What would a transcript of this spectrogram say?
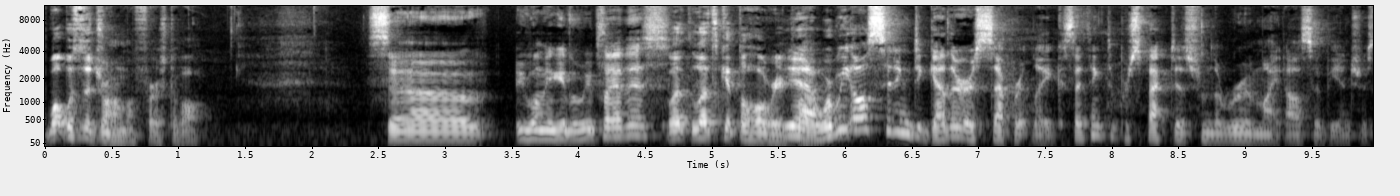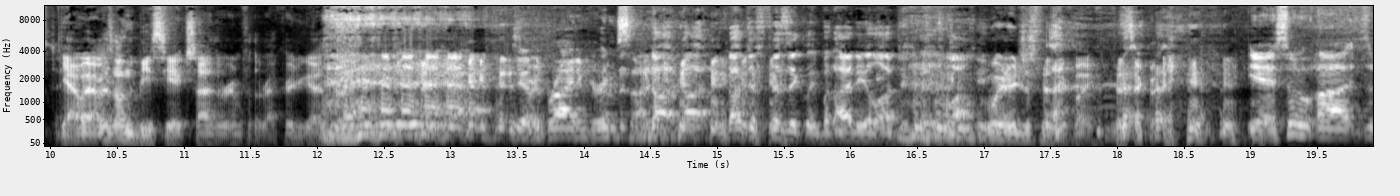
what was the drama first of all? So you want me to give a replay of this? Let, let's get the whole replay. Yeah, were we all sitting together or separately? Because I think the perspectives from the room might also be interesting. Yeah, I was on the BCH side of the room for the record. You guys, yeah the bride and groom side. not, not, not just physically, but ideologically as well. we're just physically, physically. Yeah, so uh, to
